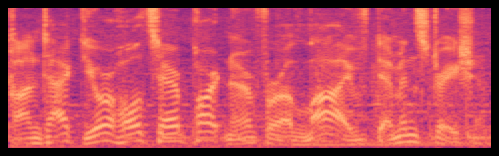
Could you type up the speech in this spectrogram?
Contact your Holz-Her partner for a live demonstration.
